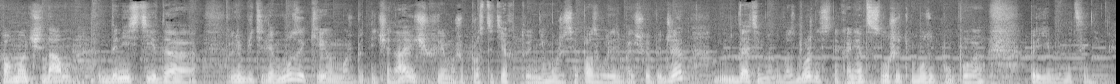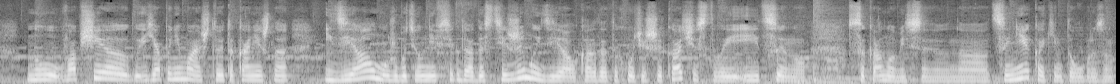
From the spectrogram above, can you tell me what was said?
помочь нам донести до любителей музыки, может быть, начинающих, или, может, просто тех, кто не может себе позволить большой бюджет, дать им возможность, наконец, слушать музыку по приемлемой цене. Ну, вообще, я понимаю, что это, конечно, идеал. Может быть, он не всегда достижимый идеал, когда ты хочешь и качество, и цену сэкономить э, на цене каким-то образом.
